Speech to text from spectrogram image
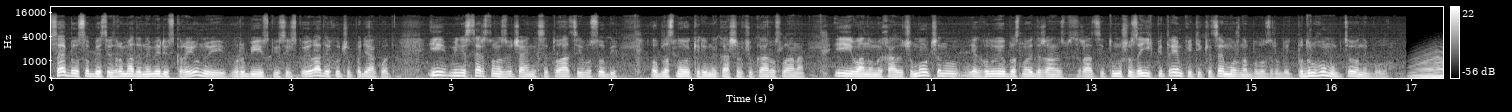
себе особисто, від громади Немирівського району і Воробіївської сільської ради хочу подякувати і Міністерству надзвичайних ситуацій в особі обласного керівника Шевчука Руслана, і Івану Михайловичу Мовчану, як голові обласної державної адміністрації, тому що за їх підтримки тільки це можна було зробити. По-другому цього не було.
